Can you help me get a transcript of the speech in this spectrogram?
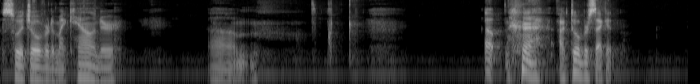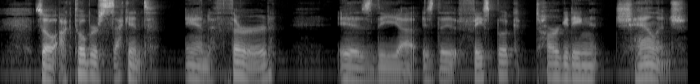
switch over to my calendar. Um, oh, October 2nd. So, October 2nd and 3rd is the uh, is the Facebook targeting challenge.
